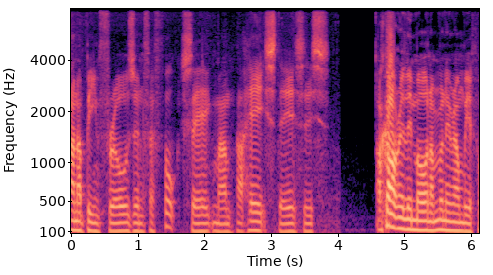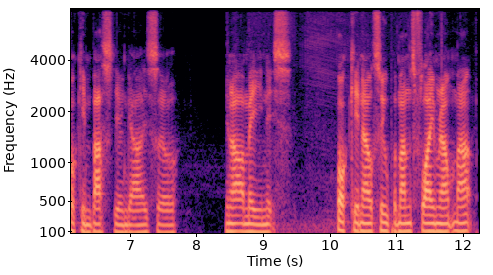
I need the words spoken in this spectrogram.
And I've been frozen. For fuck's sake, man. I hate stasis. I can't really moan. I'm running around with a fucking Bastion, guys. So, you know what I mean? It's fucking hell. Superman's flying around map.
